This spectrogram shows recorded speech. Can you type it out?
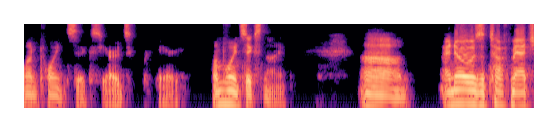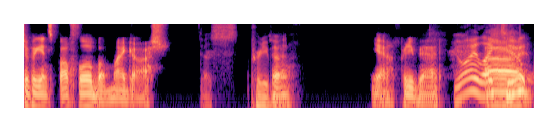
1.6 yards per carry, 1.69. Um, I know it was a tough matchup against Buffalo, but my gosh, That's pretty So, bad. yeah, pretty bad. You know I like Uh, too?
